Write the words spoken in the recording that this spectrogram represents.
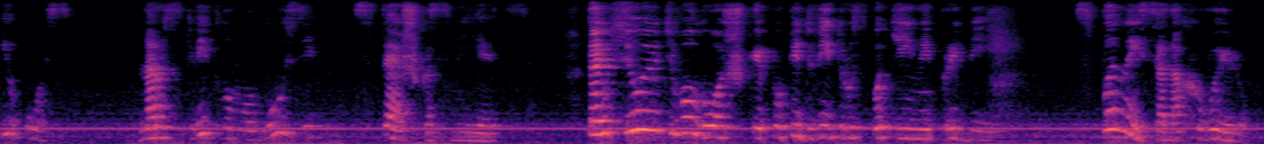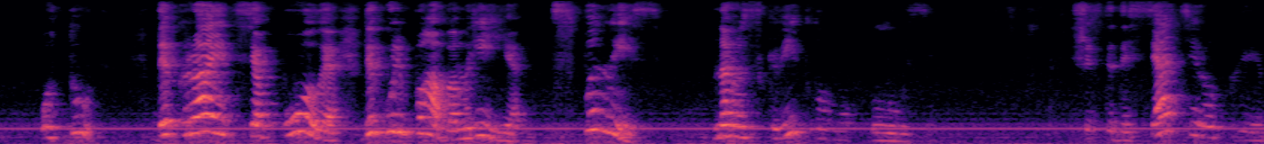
І ось на розквітлому лузі стежка сміється. Танцюють волошки попід вітру спокійний прибій. Спинися на хвилю, отут, де крається поле, де кульбаба мріє, спинись на розквітлому лузі. 60-ті роки.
